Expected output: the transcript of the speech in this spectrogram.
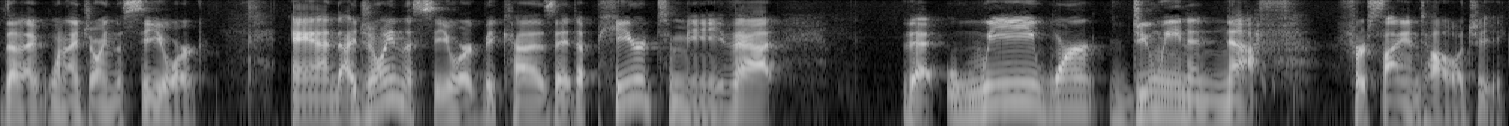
that I when I joined the Sea Org, and I joined the Sea Org because it appeared to me that that we weren't doing enough for Scientology.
